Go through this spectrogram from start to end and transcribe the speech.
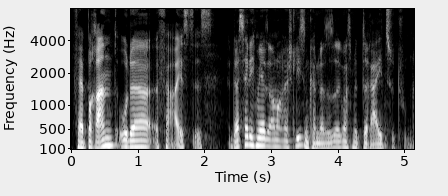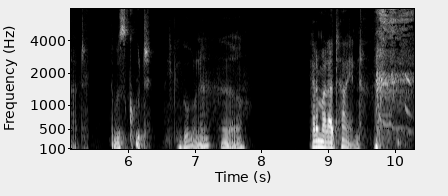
verbrannt oder vereist ist. Das hätte ich mir jetzt auch noch erschließen können, dass es irgendwas mit drei zu tun hat. Du bist gut. Ich bin gut, ne? Also. Ich hatte mal Latein.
